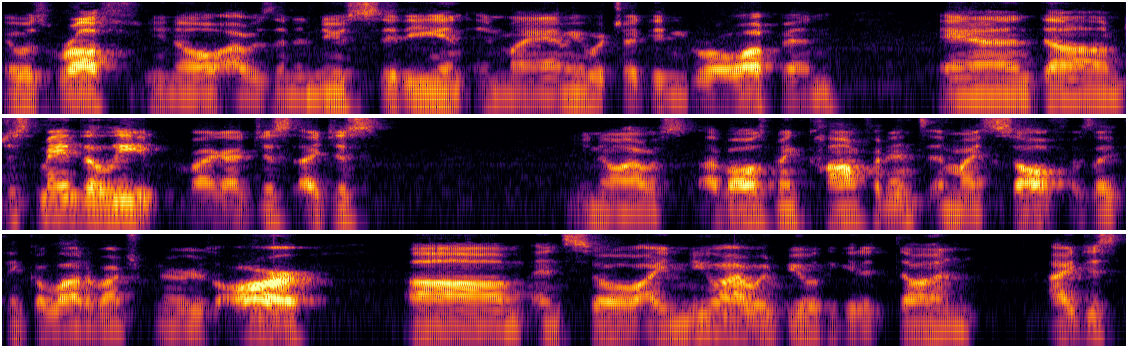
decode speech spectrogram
it was rough. You know, I was in a new city in, in Miami, which I didn't grow up in, and um, just made the leap. Like I just, I just, you know, I was, I've always been confident in myself, as I think a lot of entrepreneurs are, um, and so I knew I would be able to get it done. I just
